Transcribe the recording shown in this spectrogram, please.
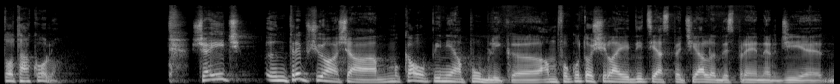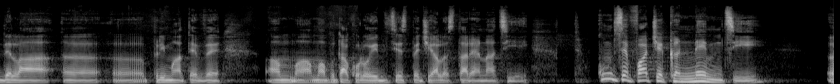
Tot acolo. Și aici întreb și eu așa, ca opinia publică, am făcut-o și la ediția specială despre energie de la uh, uh, Prima TV. Am, am avut acolo o ediție specială Starea Nației. Cum se face că nemții, uh,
